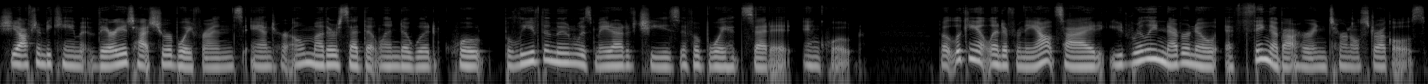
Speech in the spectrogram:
She often became very attached to her boyfriends, and her own mother said that Linda would, quote, believe the moon was made out of cheese if a boy had said it, end quote. But looking at Linda from the outside, you'd really never know a thing about her internal struggles.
